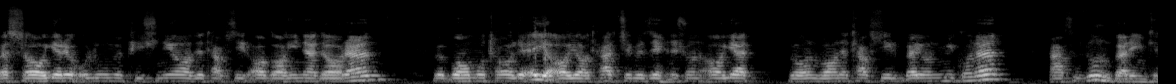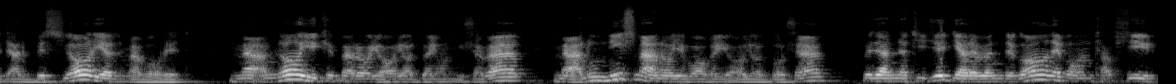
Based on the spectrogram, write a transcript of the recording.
و سایر علوم پیش نیاز تفسیر آگاهی ندارند و با مطالعه آیات هرچه به ذهنشون آید به عنوان تفسیر بیان می‌کنن افزون بر اینکه در بسیاری از موارد معنایی که برای آیات بیان می شود معلوم نیست معنای واقعی آیات باشد و در نتیجه گروندگان به آن تفسیر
